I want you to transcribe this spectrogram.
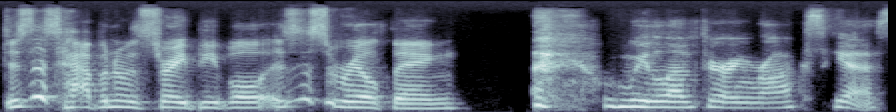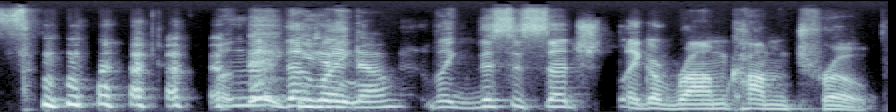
Does this happen with straight people? Is this a real thing? we love throwing rocks. Yes. Well, no, that, you like, know? like this is such like a rom-com trope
